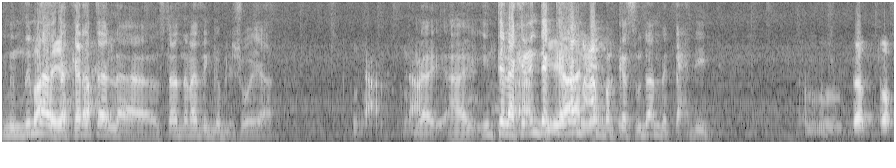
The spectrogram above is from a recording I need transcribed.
من ضمنها ذكرتها. الأستاذ نافع قبل شوية. نعم نعم. هاي أنت لكن عندك كلام يعني- عن بنك السودان بالتحديد. بالضبط.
